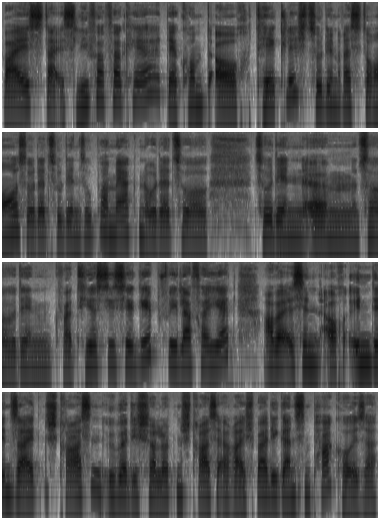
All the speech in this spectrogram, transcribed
weiß, da ist Lieferverkehr, der kommt auch täglich zu den Restaurants oder zu den Supermärkten oder zu, zu, den, ähm, zu den Quartiers, die es hier gibt, wie Lafayette. Aber es sind auch in den Seitenstraßen über die Charlottenstraße erreichbar die ganzen Parkhäuser.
